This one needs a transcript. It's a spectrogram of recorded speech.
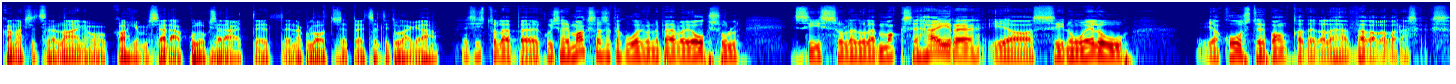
kannaksid selle laenu kahjumisse ära, kuluks ära, et, et nagu lootusetu, et sealt ei tulegi raha. ja siis tuleb, äh, kui sa ei maksa seda kuuekümne päeva jooksul, siis sulle tuleb maksehäire ja sinu elu ja koostöö pankadega läheb väga-väga raskeks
